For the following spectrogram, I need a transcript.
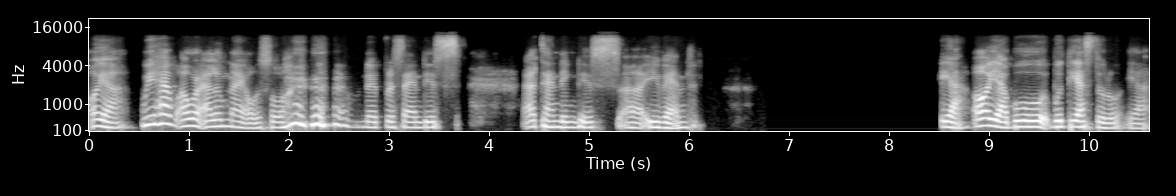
Oh yeah. we have our alumni also that present this, attending this uh, event. Ya, yeah. oh ya, yeah. Bu Bu Tias dulu, ya. Yeah.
